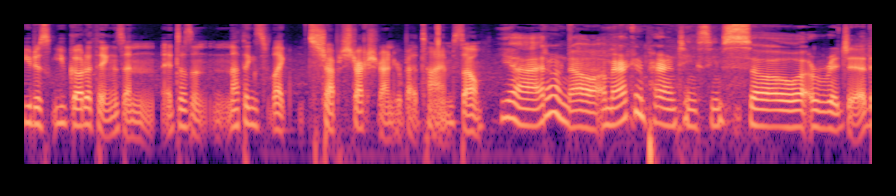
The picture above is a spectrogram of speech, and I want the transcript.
you just you go to things and it doesn't nothing's like structured around your bedtime so Yeah, I don't know. American parenting seems so rigid,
